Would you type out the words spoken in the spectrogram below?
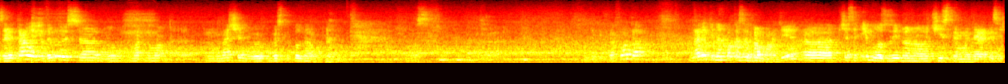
Завітали, подивилися, ну, наче виступили нормально. Фото. Далі кінопокази в громаді, е, під час яких було зібрано чистими 9 тисяч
